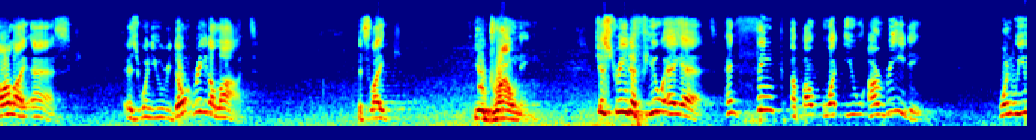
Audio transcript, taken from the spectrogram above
all I ask is when you don't read a lot, it's like you're drowning. Just read a few ayat and think about what you are reading. When we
